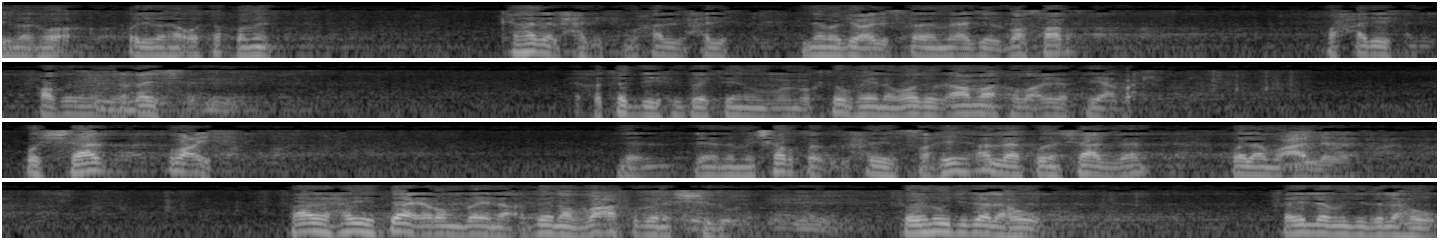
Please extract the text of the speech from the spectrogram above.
لمن هو ولمن هو أوثق منه. كهذا الحديث مخالف الحديث. إنما جعل الإسلام من أجل البصر وحديث فاطمة بن قيس اعتدي في بيت المكتوب فإنه رجل أعمى فضع ثيابك. والشاذ ضعيف. لأن من شرط الحديث الصحيح ألا يكون شاذا ولا معللا. فهذا الحديث دائر بين بين الضعف وبين الشذوذ. فإن وجد له فإن لم يجد له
